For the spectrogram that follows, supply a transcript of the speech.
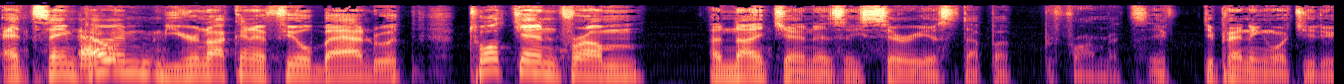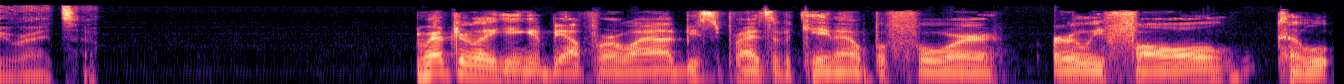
at the same time, you're not going to feel bad with 12th gen from a 9th gen is a serious step up performance, if depending on what you do, right? So. Raptor Lake ain't gonna be out for a while. I'd be surprised if it came out before early fall to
